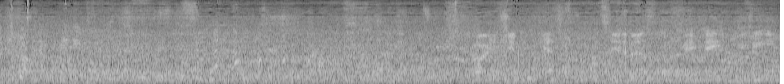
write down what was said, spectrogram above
time to go. You should. Yes. See you in a minute. Okay. Hey, did you eat?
